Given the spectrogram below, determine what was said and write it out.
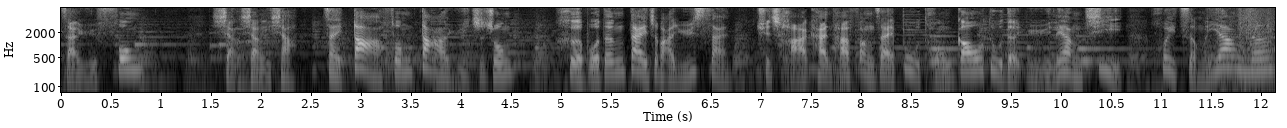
在于风。想象一下，在大风大雨之中，赫伯登带着把雨伞去查看他放在不同高度的雨量计会怎么样呢？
